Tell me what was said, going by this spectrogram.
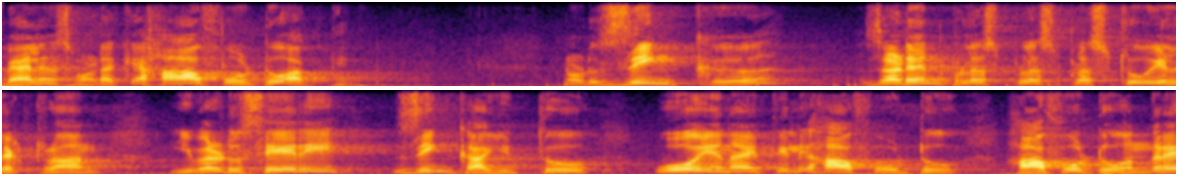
ಬ್ಯಾಲೆನ್ಸ್ ಮಾಡೋಕ್ಕೆ ಹಾಫ್ ಓ ಟು ಹಾಕ್ತೀನಿ. ನೋಡು zinc N plus plus plus two electron ಇವೆರಡು ಸೇರಿ ಜಿಂಕ್ ಆಗಿತ್ತು. ಓ ಏನಾಯ್ತು ಇಲ್ಲಿ? Half O two half O two ಅಂದರೆ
